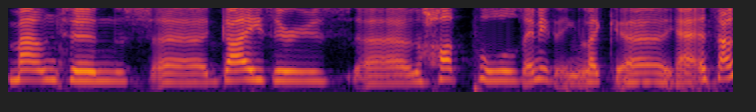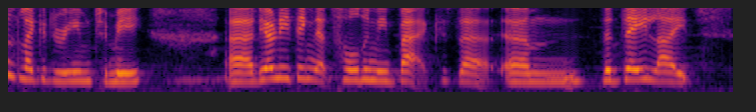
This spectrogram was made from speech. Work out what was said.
mountains, uh, geysers, uh, hot pools, anything. Like, uh, yeah, it sounds like a dream to me. Uh, the only thing that's holding me back is that, um, the daylight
